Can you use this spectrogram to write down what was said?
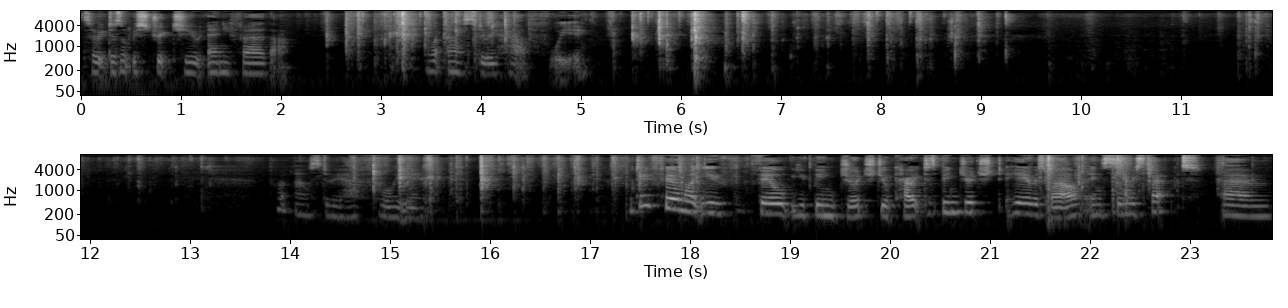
So it doesn't restrict you any further. What else do we have for you? What else do we have for you? I do feel like you've feel you've been judged, your character's been judged here as well in some respect, um,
